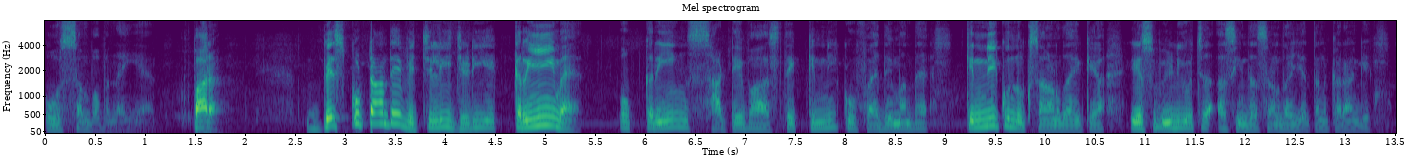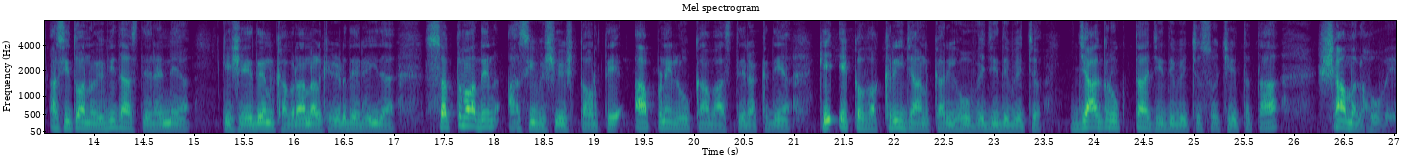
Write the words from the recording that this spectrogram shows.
ਉਹ ਸੰਭਵ ਨਹੀਂ ਹੈ। ਪਰ ਬਿਸਕੁਟਾਂ ਦੇ ਵਿਚਲੀ ਜਿਹੜੀ ਇਹ ਕਰੀਮ ਹੈ ਉਹ ਕਰੀਮ ਸਾਡੇ ਵਾਸਤੇ ਕਿੰਨੀ ਕੁ ਫਾਇਦੇਮੰਦ ਹੈ, ਕਿੰਨੀ ਕੁ ਨੁਕਸਾਨਦਾਇਕ ਹੈ ਇਸ ਵੀਡੀਓ 'ਚ ਅਸੀਂ ਦੱਸਣ ਦਾ ਯਤਨ ਕਰਾਂਗੇ। ਅਸੀਂ ਤੁਹਾਨੂੰ ਇਹ ਵੀ ਦੱਸਦੇ ਰਹਿੰਦੇ ਆ ਕਿ 6 ਦਿਨ ਖਬਰਾਂ ਨਾਲ ਖੇਡਦੇ ਰਹੀਦਾ, ਸੱਤਵਾਂ ਦਿਨ ਅਸੀਂ ਵਿਸ਼ੇਸ਼ ਤੌਰ ਤੇ ਆਪਣੇ ਲੋਕਾਂ ਵਾਸਤੇ ਰੱਖਦੇ ਆ ਕਿ ਇੱਕ ਵੱਖਰੀ ਜਾਣਕਾਰੀ ਹੋਵੇ ਜਿਹਦੇ ਵਿੱਚ ਜਾਗਰੂਕਤਾ, ਜਿਹਦੇ ਵਿੱਚ ਸੁਚੇਤਤਾ ਸ਼ਾਮਲ ਹੋਵੇ।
